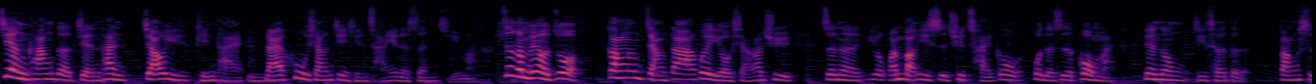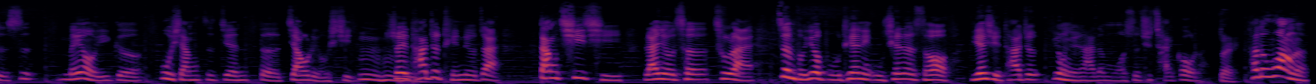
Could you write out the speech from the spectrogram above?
健康的减碳交易平台来互相进行产业的升级嘛？这个没有做。刚刚讲大家会有想要去。真的有环保意识去采购或者是购买电动机车的方式是没有一个互相之间的交流性，嗯，所以它就停留在当七期燃油车出来，政府又补贴你五千的时候，也许他就用原来的模式去采购了，对，他都忘了，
